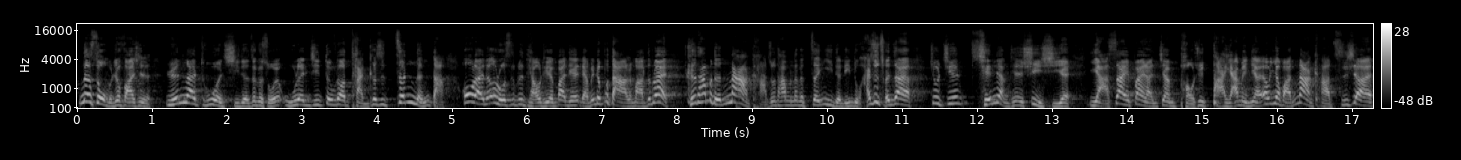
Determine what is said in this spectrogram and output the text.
那时候我们就发现，原来土耳其的这个所谓无人机对付到坦克是真能打。后来呢，俄罗斯不是调停了半天，两边就不打了嘛，对不对？可是他们的纳卡，就是他们那个争议的领土还是存在啊。就今天前两天的讯息。哎亚塞拜然竟然跑去打亚美尼亚，要要把纳卡吃下来。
